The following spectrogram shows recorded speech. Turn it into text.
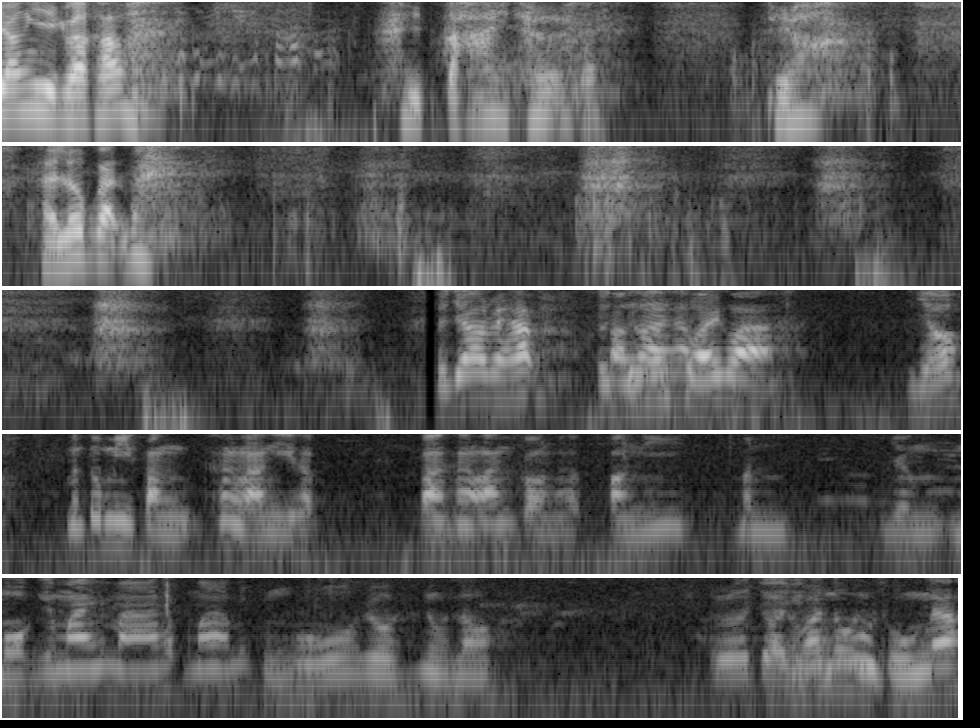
ยังอีกเหรอครับ ให้ตายเถอะ เดี๋ยว ถ่ายรูปกันไปสุดยอดไหมครับสุดฝั่งยอดนู้นครับสวยกว่า เดี๋ยว มันต้องมีฝั่งข้างหลังอีกครับ ฝั่งข้างหลังกล้องนะครับ ฝั่งนี้มันยังหมอกยังไม่มาครับ มาไม่ถึง โอ้ดูนู่นเรา เราจอดอแต่ยู่ว่านู่นสูงแล้ว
